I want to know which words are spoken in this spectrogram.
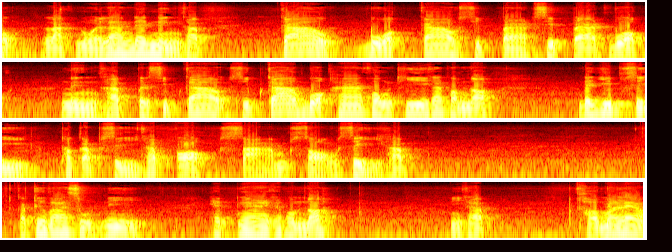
9 หลักหน่วยล่างได้1ครับ9บวก9 18 18 บวก1ครับเป็น 19 19 บวก 5 คงที่ครับผมเนาะได้ 24 เท่ากับ 4 ครับออก 3 2 4 ครับก็ถือว่าสูตรนี้เฮ็ดง่ายครับผมเนาะนี่ครับ เขามาแล้ว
